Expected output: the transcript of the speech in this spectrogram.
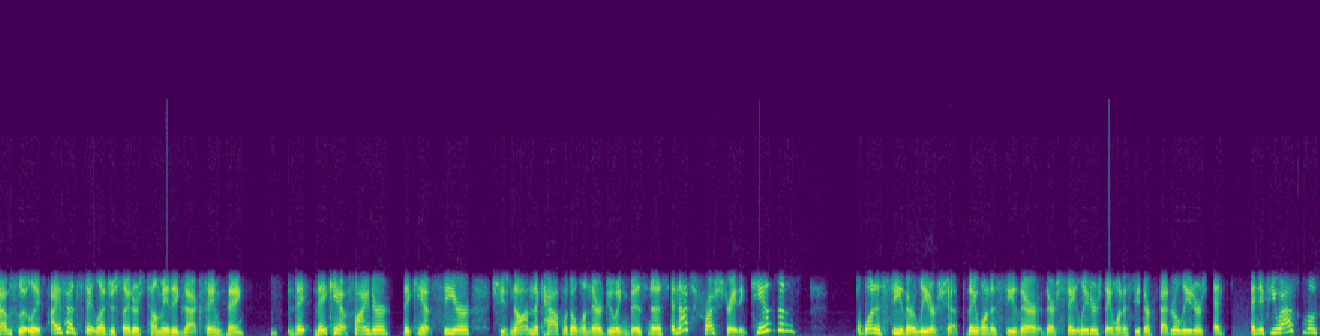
Absolutely. I've had state legislators tell me the exact same thing they they can't find her they can't see her she's not in the capitol when they're doing business and that's frustrating kansans want to see their leadership. They want to see their their state leaders. They want to see their federal leaders. And and if you ask most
